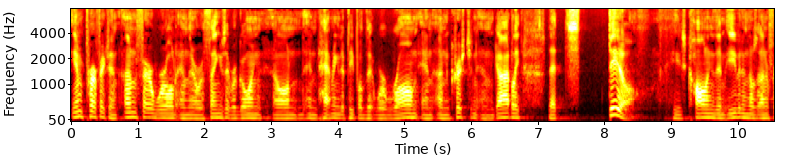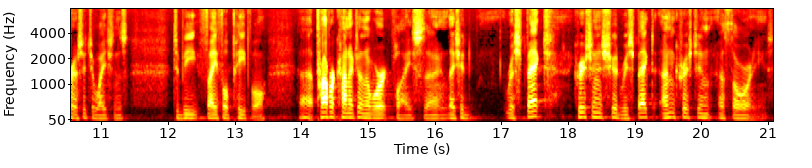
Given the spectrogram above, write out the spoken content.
imperfect and unfair world, and there were things that were going on and happening to people that were wrong and unchristian and ungodly, that still He's calling them, even in those unfair situations, to be faithful people. Uh, proper conduct in the workplace. Uh, they should respect, Christians should respect unchristian authorities.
